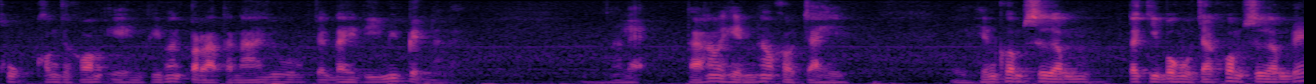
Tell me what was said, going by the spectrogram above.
ทุกข์ของเจ้าของเองที่มันปรารถนาอยู่จากใดดีไม่เป็นนั่นแหละนั่นแหละถ้าเขาเห็นเขาเข้าใจ เห็นความเสื่อมตะกี้บ่ฮู้จักความเสื่อมเด้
